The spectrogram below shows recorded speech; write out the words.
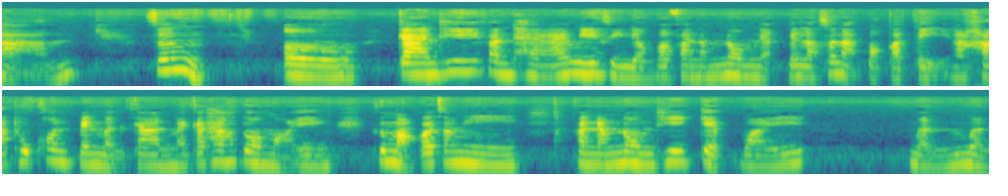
ถาม ซึ่งเออ การที่ฟันแท้มีสีเหลืองกับฟันน้ำนมเนี่ยเป็นลักษณะปกตินะคะ ทุกคนเป็นเหมือนกันแม้กระทั่งตัวหมอเอง คือหมอก็จะมีฟันน้ำนมที่เก็บไว้เหมือนเหมือน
